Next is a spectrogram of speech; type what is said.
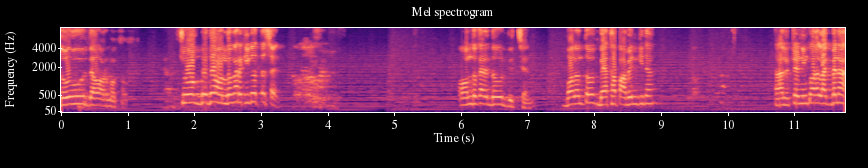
দৌড় দেওয়ার মতো। চোখ বেঁধে অন্ধকারে কি করতেছেন? অন্ধকারে দৌড় দিচ্ছেন। বলেন তো ব্যথা পাবেন কিনা? তাহলে ট্রেনিং করা লাগবে না?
